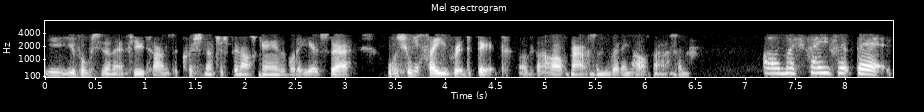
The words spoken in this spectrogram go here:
you, you've obviously done it a few times. The question I've just been asking everybody is, uh, what's your Yeah. favourite bit of the half marathon, Reading half marathon? Oh, my favourite bit.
